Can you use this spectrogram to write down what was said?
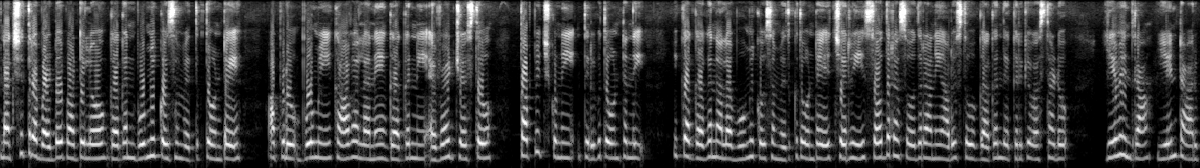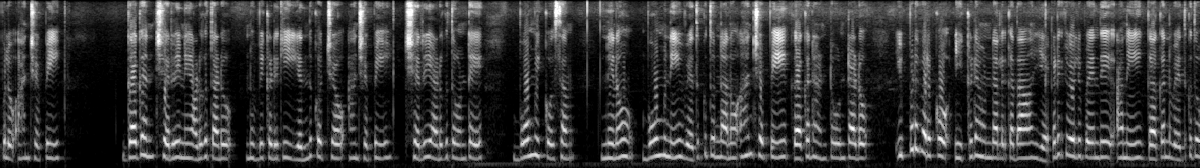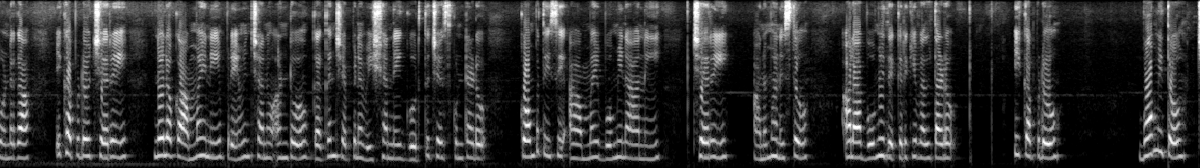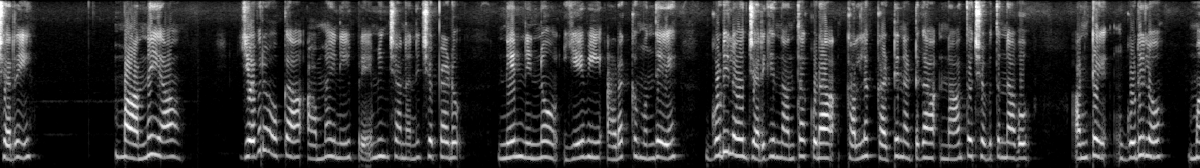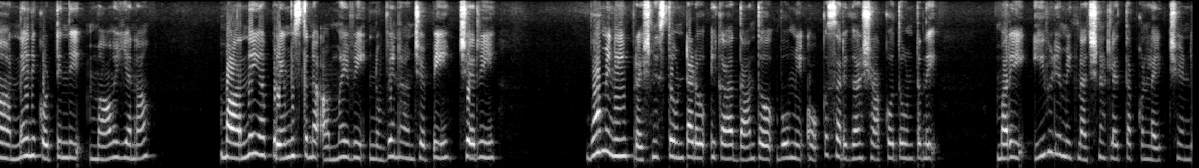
నక్షత్ర బర్త్డే పార్టీలో గగన్ భూమి కోసం వెతుకుతూ ఉంటే అప్పుడు భూమి కావాలనే గగన్ని అవాయిడ్ చేస్తూ తప్పించుకుని తిరుగుతూ ఉంటుంది. ఇక గగన్ అలా భూమి కోసం వెతుకుతూ ఉంటే చెర్రీ సోదర సోదర అని అరుస్తూ గగన్ దగ్గరికి వస్తాడు. ఏమేంద్రా ఏంటి అరుపులు? అని చెప్పి గగన్ చెర్రీని అడుగుతాడు. నువ్వు ఇక్కడికి ఎందుకు వచ్చావు? అని చెప్పి చెర్రీ అడుగుతూ ఉంటే భూమి కోసం నేను భూమిని వెతుకుతున్నాను అని చెప్పి గగన్ అంటూ ఉంటాడు. ఇప్పటి వరకు ఇక్కడే ఉండాలి కదా ఎక్కడికి వెళ్ళిపోయింది అని గగన్ వెతుకుతూ ఉండగా ఇక అప్పుడు చెర్రీ నేను ఒక అమ్మాయిని ప్రేమించాను అంటూ గగన్ చెప్పిన విషయాన్ని గుర్తు చేసుకుంటాడు. కొంప తీసి ఆ అమ్మాయి భూమినా అని చెర్రీ అనుమానిస్తూ అలా భూమి దగ్గరికి వెళ్తాడు. ఇకప్పుడు భూమితో చెర్రీ మా అన్నయ్య ఎవరో ఒక అమ్మాయిని ప్రేమించానని చెప్పాడు. నేను నిన్ను ఏమీ అడక్క ముందే గుడిలో జరిగిందంతా కూడా కళ్ళకు కట్టినట్టుగా నాతో చెబుతున్నావు. అంటే గుడిలో మా అన్నయ్యని కొట్టింది మావయ్యనా? మా అన్నయ్య ప్రేమిస్తున్న అమ్మాయివి నువ్వేనా అని చెప్పి చెర్రీ భూమిని ప్రశ్నిస్తూ ఉంటాడు. ఇక దాంతో భూమి ఒక్కసారిగా షాక్ అవుతూ ఉంటుంది. మరి ఈ వీడియో మీకు నచ్చినట్లయితే తప్పకుండా లైక్ చేయండి.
